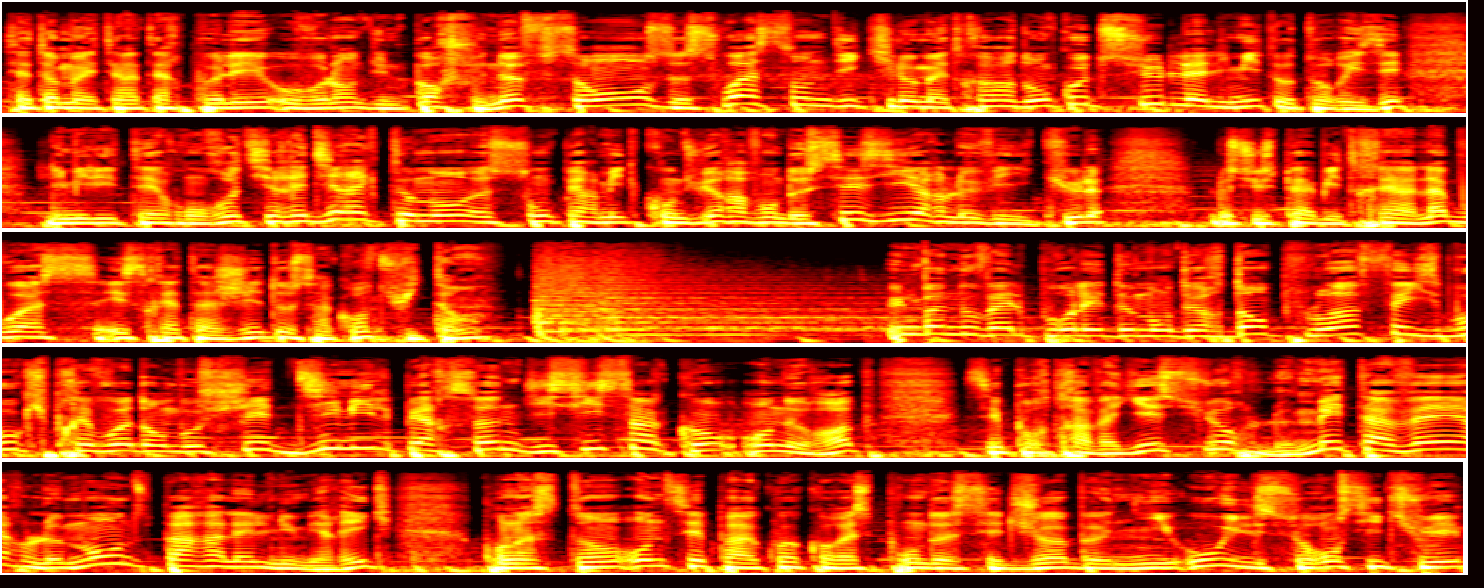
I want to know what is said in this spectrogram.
Cet homme a été interpellé au volant d'une Porsche 911, 70 km heure, donc au-dessus de la limite autorisée. Les militaires ont retiré directement son permis de conduire avant de saisir le véhicule. Le suspect habiterait à la Boisse et serait âgé de 58 ans. Une bonne nouvelle pour les demandeurs d'emploi. Facebook prévoit d'embaucher 10 000 personnes d'ici 5 ans en Europe. C'est pour travailler sur le métavers, le monde parallèle numérique. Pour l'instant, on ne sait pas à quoi correspondent ces jobs ni où ils seront situés.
